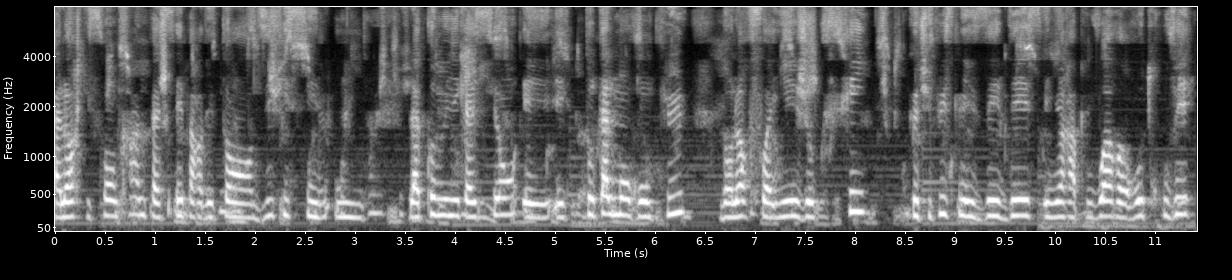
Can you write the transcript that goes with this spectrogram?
alors qu'ils sont en train de passer par des temps difficiles où la communication est, est totalement rompue dans leur foyer. Je prie que tu puisses les aider, Seigneur, à pouvoir retrouver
